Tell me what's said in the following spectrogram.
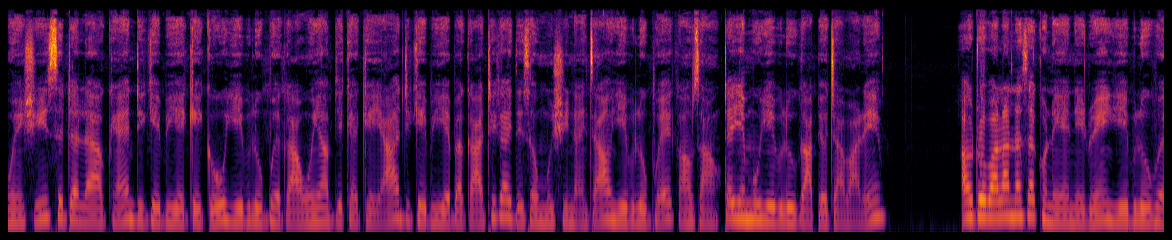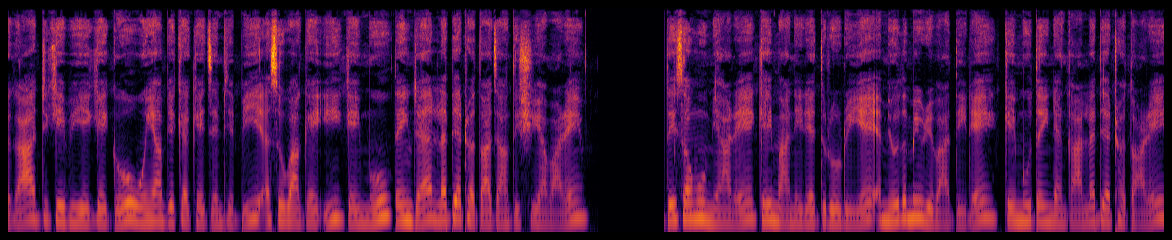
ဝင်ရှိစစ်တပ်လက်အောက်ခံ DKB ရဲ့ဂိတ်ကိုရေးဘလူးဖွဲ့ကဝင်ရောက်ပစ်ခတ်ခဲ့ရာ DKB ရဲ့ဘက်ကထိခိုက်ဒေဆုံးမှုရှိနိုင်ကြောင်းရေးဘလူးဖွဲ့ခေါင်းဆောင်တရင်မှုရေးဘလူးကပြောကြားပါတယ်။အော်တိုဘာလ29ရက်နေ့တွင်ရေးဘလူးဘွဲက DKB ဂိတ်ကိုဝင်ရောက်ပစ်ခတ်ခဲ့ခြင်းဖြစ်ပြီးအဆိုပါဂိတ်ဤဂိတ်မူတိမ့်တန်လက်ပြတ်ထွက်သွားကြောင်းသိရှိရပါတယ် သေဆုံးမှုများတဲ့ဂိမ်းမှာနေတဲ့သူတို့တွေရဲ့အမျိုးသမီးတွေပါတည်တယ်ဂိမ်းမှုသိမ့်တန်ကလက်ပြတ်ထွက်သွားတယ်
